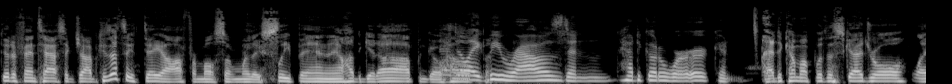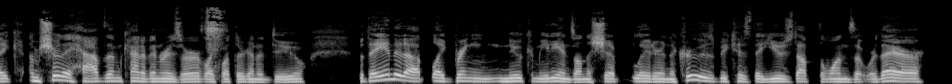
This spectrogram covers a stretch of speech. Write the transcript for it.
did a fantastic job because that's a day off for most of them where they sleep in and they all had to get up and go Had help. to like and- be roused and had to go to work and had to come up with a schedule. Like I'm sure they have them kind of in reserve, like what they're going to do. But they ended up like bringing new comedians on the ship later in the cruise because they used up the ones that were there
